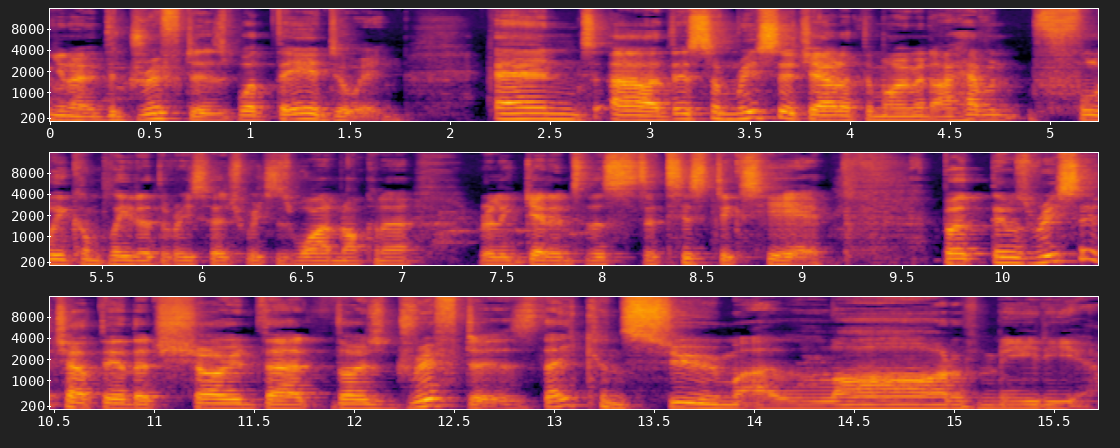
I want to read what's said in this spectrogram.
you know the drifters what they're doing and uh, there's some research out at the moment. I haven't fully completed the research, which is why I'm not going to really get into the statistics here. But there was research out there that showed that those drifters, they consume a lot of media.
